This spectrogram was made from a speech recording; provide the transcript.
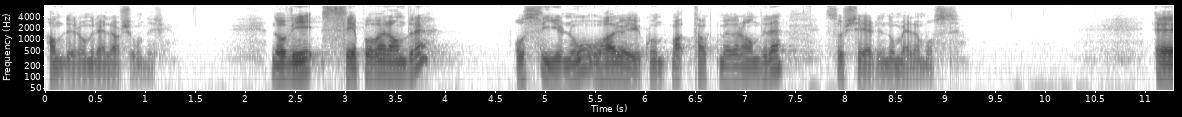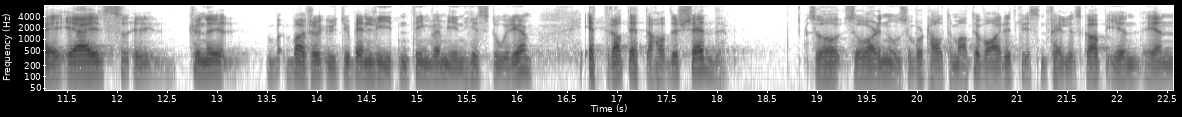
handler om relasjoner.' Når vi ser på hverandre og sier noe og har øyekontakt med hverandre, så skjer det noe mellom oss. Eh, jeg kunne bare for å utdype en liten ting ved min historie. Etter at dette hadde skjedd, så, så, var det noen som fortalte meg at det var et kristent fellesskap i en, en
